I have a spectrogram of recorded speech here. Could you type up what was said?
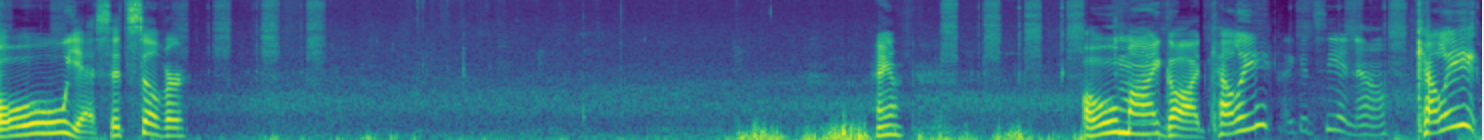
Oh yes, it's silver. Hang on. Oh my god, Kelly? I can see it now. Kelly,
